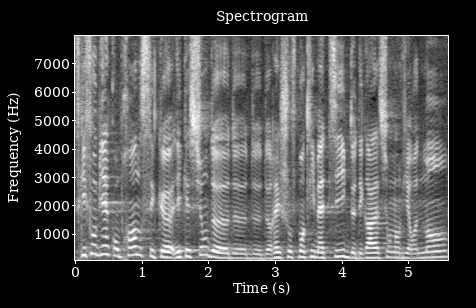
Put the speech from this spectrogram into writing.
Ce qu'il faut bien comprendre, c'est que les questions de, réchauffement climatique, de dégradation de l'environnement,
